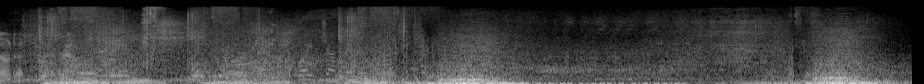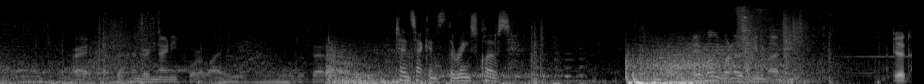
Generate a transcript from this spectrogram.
Healing. They zoned. White jumping. Alright, that's 194 light. A little bit better. Ten seconds. The ring's close. There's only one other team left. Good.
